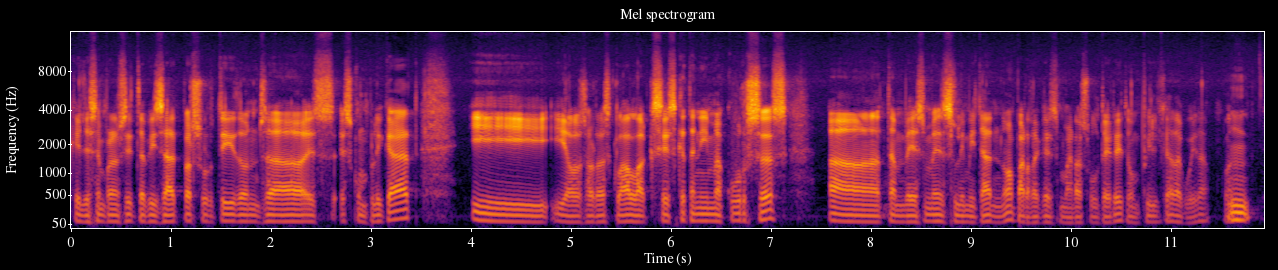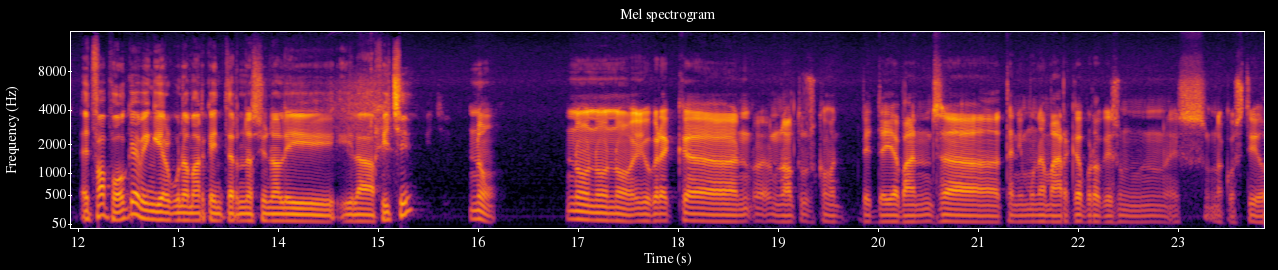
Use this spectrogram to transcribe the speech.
que ella sempre necessita visat per sortir, doncs uh, és, és complicat i, i aleshores, clar, l'accés que tenim a curses uh, també és més limitat, no? a part que és mare soltera i té un fill que ha de cuidar. Mm. Et fa por que vingui alguna marca internacional i, i la fitxi? No, no, no, no. Jo crec que nosaltres, com et bé et deia abans, eh, tenim una marca, però que és, un, és una qüestió...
